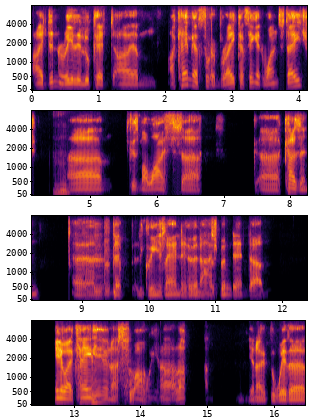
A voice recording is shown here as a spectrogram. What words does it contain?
I didn't really look at. I um, I came here for a break. I think at one stage, because mm-hmm. um, my wife's uh, uh, cousin uh, lived up in Queensland, her and her husband, and um, anyway, I came here and I said, "Wow, you know, I love, you know, the weather.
